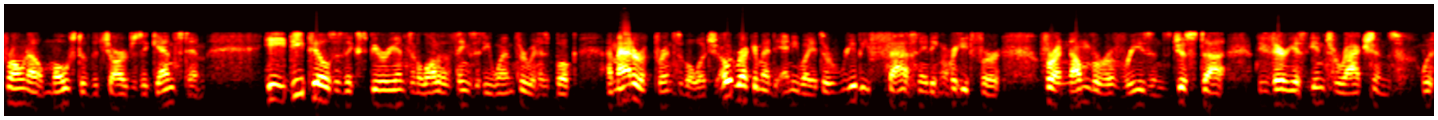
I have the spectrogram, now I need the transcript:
thrown out most of the charges against him. He details his experience and a lot of the things that he went through in his book, A Matter of Principle, which I would recommend to anybody. It's a really fascinating read for, for a number of reasons. Just uh, the various interactions with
